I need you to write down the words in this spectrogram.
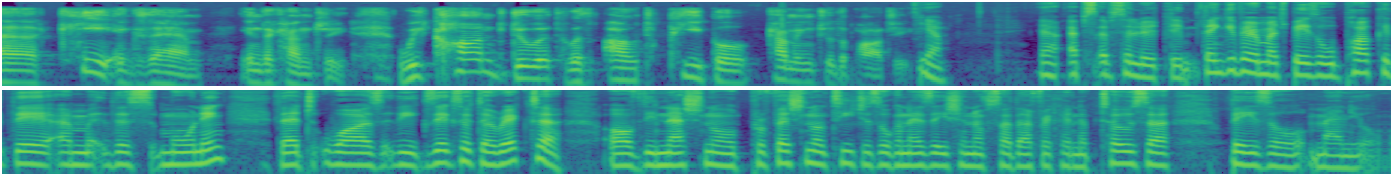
uh, key exam in the country. We can't do it without people coming to the party. Yeah. Yeah, absolutely. Thank you very much, Basil. We'll park it there um, this morning. That was the Executive Director of the National Professional Teachers Organization of South Africa, NAPTOSA, Basil Manuel.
